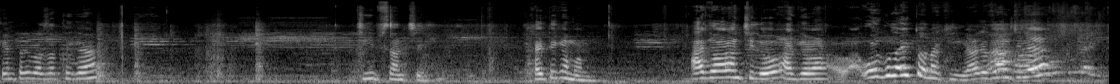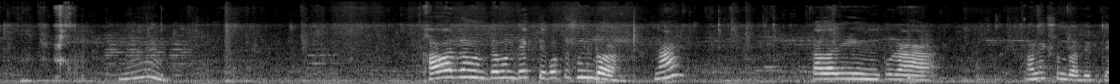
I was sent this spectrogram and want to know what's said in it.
ক্যাম্পের বাজার থেকে। চিপস আনছে। খাইতে কেমন? আগে আনছিল আগে ওইগুলাই তো নাকি? আগে যে আনছিলে? হুম। খাওয়া যেমন তেমন দেখতে কত সুন্দর না? কালারিং পুরা অনেক সুন্দর দেখতে।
